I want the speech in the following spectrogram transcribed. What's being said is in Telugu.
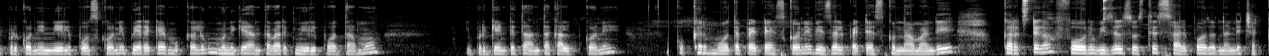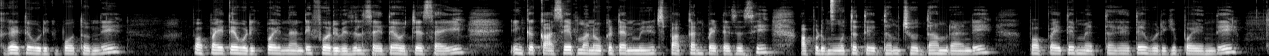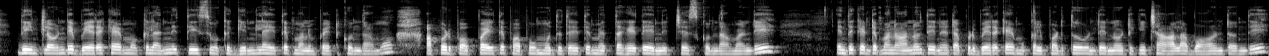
ఇప్పుడు కొన్ని నీళ్ళు పోసుకొని బీరకాయ ముక్కలు మునిగేంత వరకు నీళ్ళు పోద్దాము. ఇప్పుడు గెంటితో అంతా కలుపుకొని కుక్కర్ మూత పెట్టేసుకొని విజిల్ పెట్టేసుకుందామండి. కరెక్ట్గా ఫోర్ విజిల్స్ వస్తే సరిపోతుందండి. చక్కగా అయితే ఉడికిపోతుంది. పప్పు అయితే ఉడికిపోయిందండి. ఫోర్ విజిల్స్ అయితే వచ్చేసాయి. ఇంకా కాసేపు మనం ఒక టెన్ మినిట్స్ పక్కన పెట్టేసేసి అప్పుడు మూత తీద్దాం చూద్దాం రండి. పప్పు అయితే మెత్తగా అయితే ఉడికిపోయింది. దీంట్లో ఉండే బీరకాయ ముక్కలు అన్నీ తీసి ఒక గిన్నెలో అయితే మనం పెట్టుకుందాము. అప్పుడు పప్పు అయితే పప్పు ముద్దతో అయితే మెత్తగా అయితే ఎన్నిచ్చేసుకుందామండి ఎందుకంటే మనం అన్నం తినేటప్పుడు బీరకాయ ముక్కలు పడుతూ ఉంటే నోటికి చాలా బాగుంటుంది.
